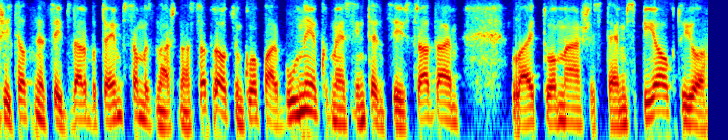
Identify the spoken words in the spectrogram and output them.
šī celtniecības darbu tempa samazināšanās satrauc un kopā ar būvnieku mēs intensīvi strādājam, lai tomēr šis temps pieaugtu, jo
